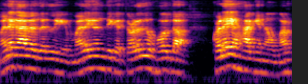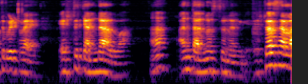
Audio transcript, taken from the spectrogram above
ಮಳೆಗಾಲದಲ್ಲಿ ಮಳೆಯೊಂದಿಗೆ ತೊಳೆದು ಹೋದ ಕೊಳೆಯ ಹಾಗೆ ನಾವು ಮರೆತು ಬಿಟ್ಟರೆ ಎಷ್ಟು ಚಂದ ಅಲ್ವಾ? ಅಂತ ಅನ್ನಿಸ್ತು ನನಗೆ ಎಷ್ಟೋ ಸಲ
